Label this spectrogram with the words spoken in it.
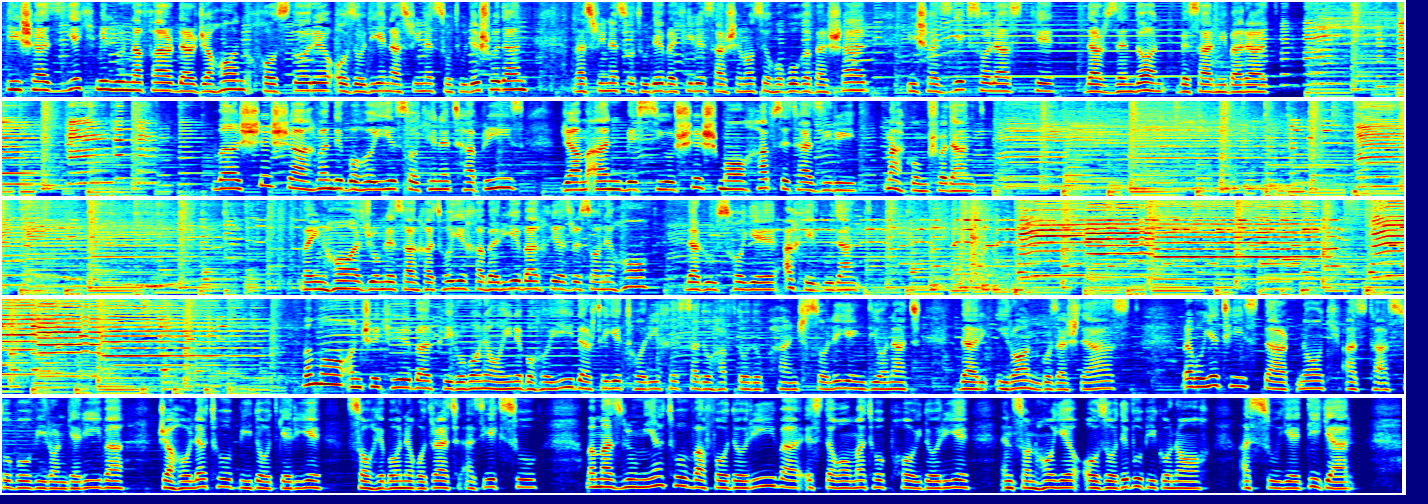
بیش از یک میلیون نفر در جهان خواستار آزادی نسرین ستوده شدند. نسرین ستوده وکیل سرشناس حقوق بشر بیش از یک سال است که در زندان به سر می‌برد. و شش شهروند باهایی ساکن تبریز جمعاً به سی و شش ماه حبس تعذیری محکوم شدند. و اینها از جمله سرخطهای خبری برخی از رسانه ها در روزهای اخیر بودند. و ما آنچه که بر پیروان آین باهایی در طی تاریخ 175 ساله این دیانت در ایران گذشته است روایتی است دردناک از تعصب و ویرانگری و جهالت و بیدادگری صاحبان قدرت از یک سو و مظلومیت و وفاداری و استقامت و پایداری انسانهای آزاده و بیگناه از سوی دیگر.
